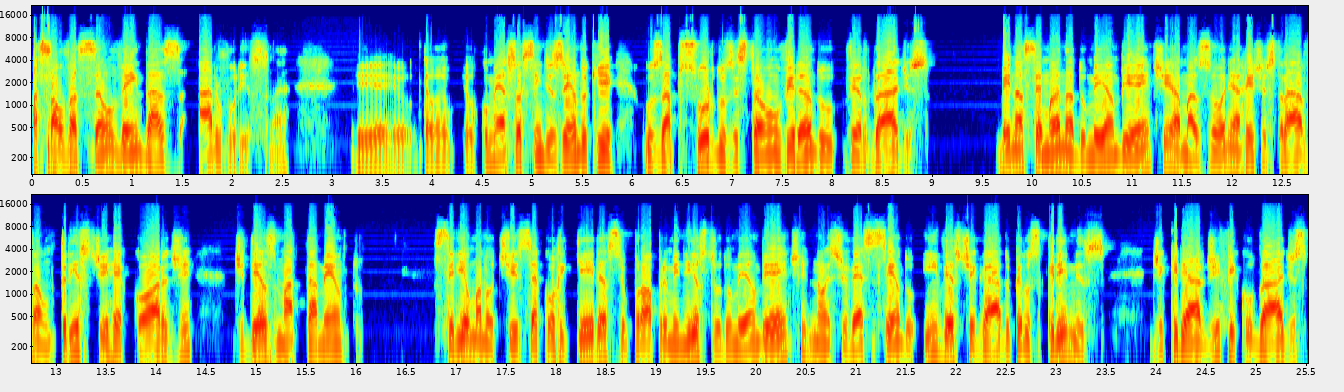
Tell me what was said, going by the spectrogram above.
A salvação vem das árvores. Né? Eu, então eu, eu começo assim dizendo que os absurdos estão virando verdades. Bem na semana do meio ambiente, a Amazônia registrava um triste recorde de desmatamento. Seria uma notícia corriqueira se o próprio ministro do Meio Ambiente não estivesse sendo investigado pelos crimes de criar dificuldades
